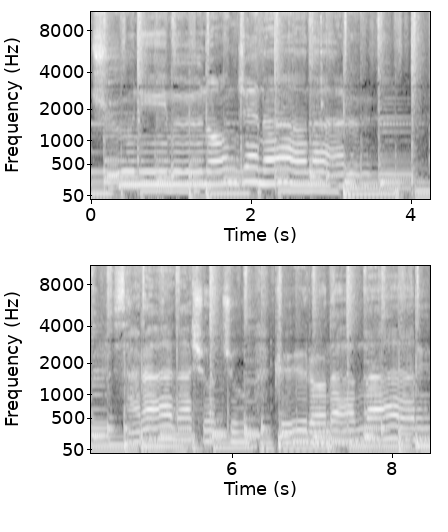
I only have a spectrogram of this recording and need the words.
주님은 언제나 나를 사랑하셨죠. 그러나 나는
